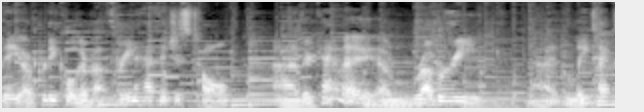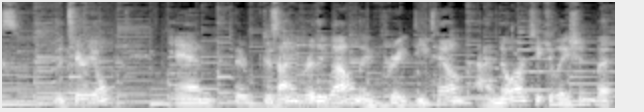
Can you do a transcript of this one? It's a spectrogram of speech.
they are pretty cool. They're about three and a half inches tall. Uh, they're kind of a, a rubbery uh, latex material, and they're designed really well. And they have great detail. Uh, no articulation, but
